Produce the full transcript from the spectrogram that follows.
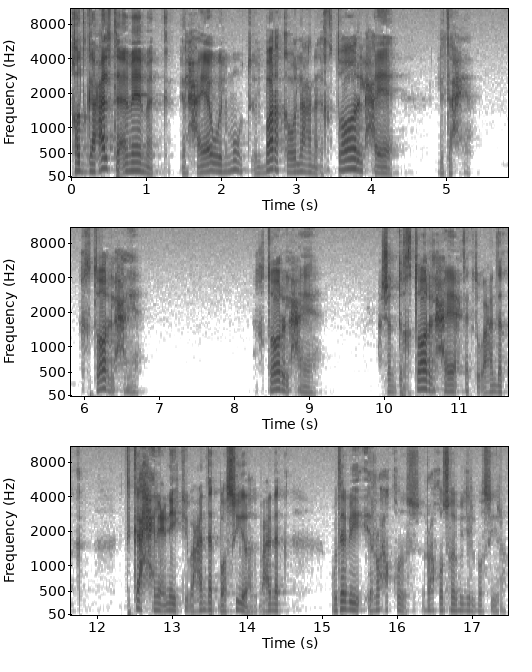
قد جعلت أمامك الحياة والموت البركة واللعنة. اختار الحياة لتحيا. اختار الحياة. اختار الحياة. عشان تختار الحياة يحتاج تبقى عندك تكحل عينيك يبقى عندك بصيرة يبقى عندك وده الروح القدس الروح القدس هو بيدي البصيرة.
